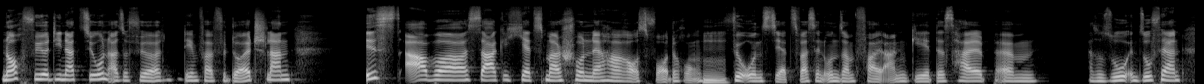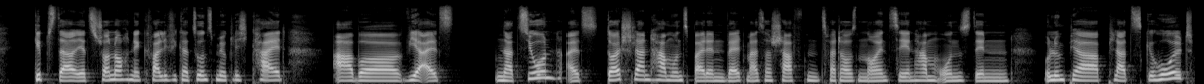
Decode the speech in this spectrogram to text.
Noch für die Nation, also für in dem Fall für Deutschland. Ist aber, sage ich jetzt mal, schon eine Herausforderung mhm. für uns jetzt, was in unserem Fall angeht. Deshalb, ähm, also so insofern gibt es da jetzt schon noch eine Qualifikationsmöglichkeit. Aber wir als Nation, als Deutschland haben uns bei den Weltmeisterschaften 2019 haben uns den Olympiaplatz geholt.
